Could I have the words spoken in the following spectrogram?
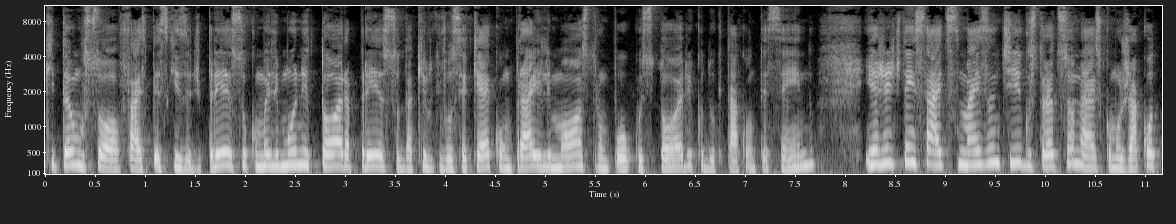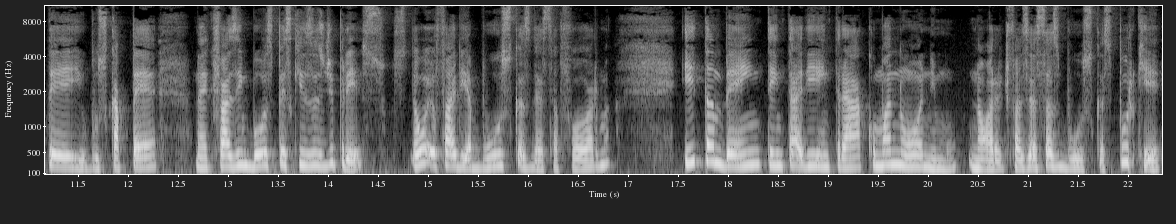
que não só faz pesquisa de preço, como ele monitora preço daquilo que você quer comprar, ele mostra um pouco o histórico do que está acontecendo. E a gente tem sites mais antigos, tradicionais, como o Jacotei, o Buscapé, né, que fazem boas pesquisas de preço. Então eu faria buscas dessa forma e também tentaria entrar como anônimo na hora de fazer essas buscas. Por quê?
